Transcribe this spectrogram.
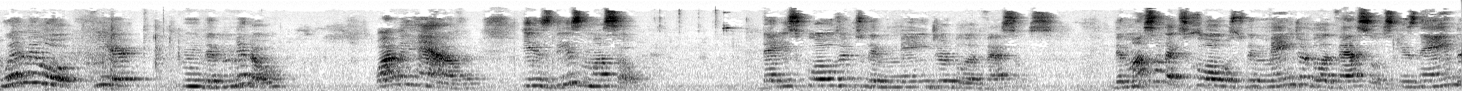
When we look here in the middle, what we have is this muscle that is closer to the major blood vessels. The muscle that's close to the major blood vessels is named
